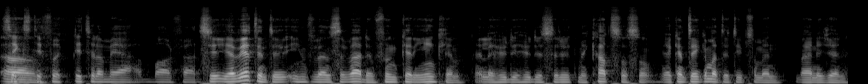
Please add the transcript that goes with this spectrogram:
60-40 till och med bara för att... Så jag vet inte hur influencervärlden funkar egentligen. Eller hur det, hur det ser ut med cuts och så. Jag kan tänka mig att det är typ som en manager.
